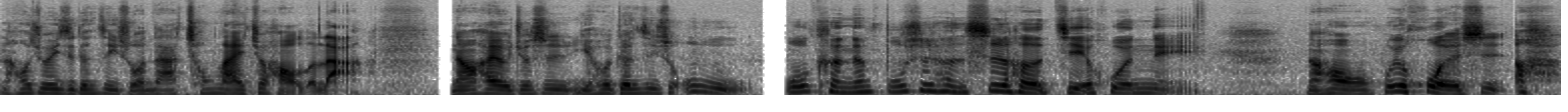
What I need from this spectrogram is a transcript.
然后就一直跟自己说，那重来就好了啦。然后还有就是也会跟自己说，哦，我可能不是很适合结婚呢。然后又或者是啊，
